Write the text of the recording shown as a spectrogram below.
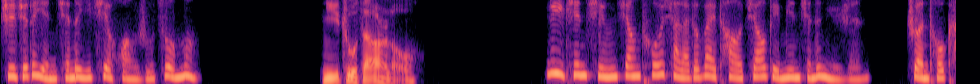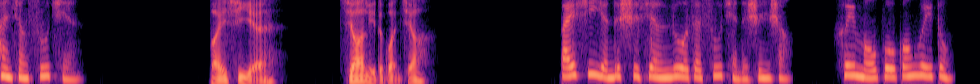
只觉得眼前的一切恍如做梦。你住在二楼。厉天晴将脱下来的外套交给面前的女人。转头看向苏浅，白希言，家里的管家。白希言的视线落在苏浅的身上，黑眸波光微动，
